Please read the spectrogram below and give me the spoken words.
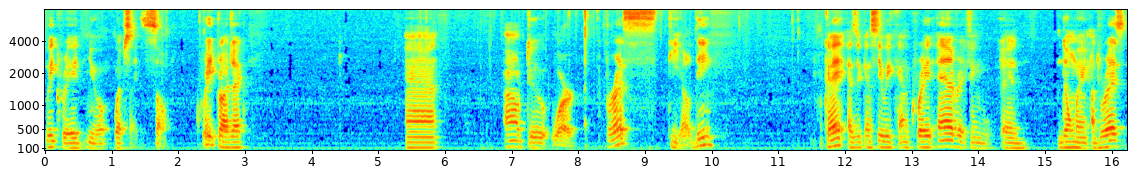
we create new websites. So create project and how to WordPress TLD okay as you can see we can create everything uh, domain address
